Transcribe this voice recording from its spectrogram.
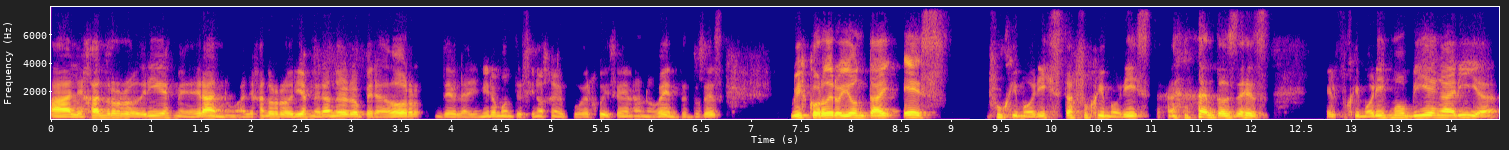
a Alejandro Rodríguez Medrano. Alejandro Rodríguez Medrano era el operador de Vladimiro Montesinos en el Poder Judicial en los 90. Entonces, Luis Cordero Yontay es fujimorista, fujimorista. Entonces, el fujimorismo bien haría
